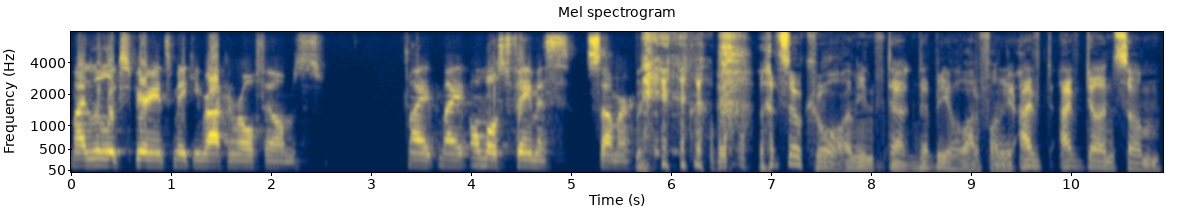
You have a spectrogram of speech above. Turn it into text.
my little experience making rock and roll films. My my almost famous summer. That's so cool. I mean, that that'd be a lot of fun. to do. I've I've done some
